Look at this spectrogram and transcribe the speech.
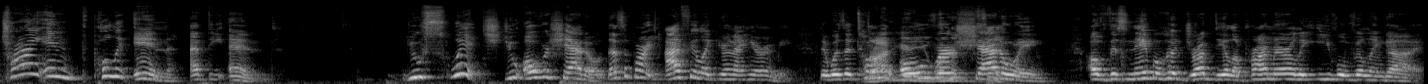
try and pull it in at the end. You switched. You overshadowed. That's the part I feel like you're not hearing me. There was a total hear you 100%. overshadowing of this neighborhood drug dealer, primarily evil villain guy.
